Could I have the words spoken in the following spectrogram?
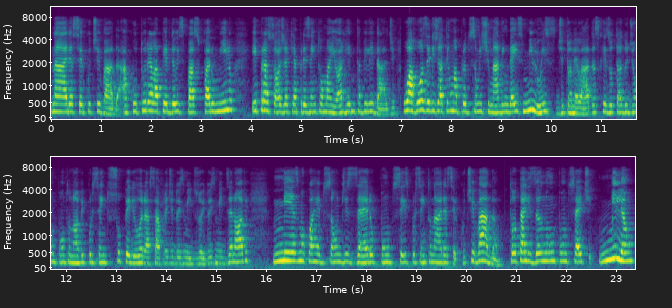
na área ser cultivada. A cultura ela perdeu espaço para o milho e para a soja que apresentam maior rentabilidade. O arroz ele já tem uma produção estimada em 10 milhões de toneladas, resultado de 1,9% superior à safra de 2018-2019 mesmo com a redução de 0,6% na área a ser cultivada, totalizando 1,7 milhão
